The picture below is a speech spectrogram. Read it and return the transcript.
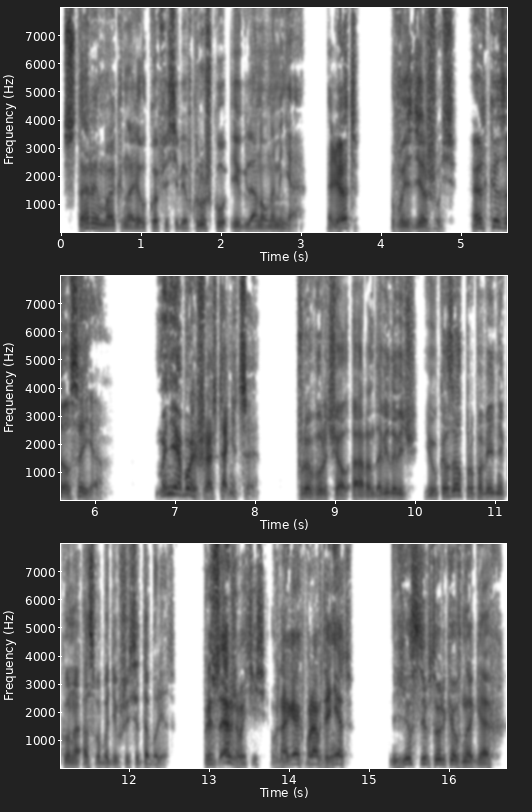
Старый маг налил кофе себе в кружку и глянул на меня. «Лед?» «Воздержусь». Отказался я. «Мне больше останется», — пробурчал Аарон Давидович и указал проповеднику на освободившийся табурет. «Присаживайтесь, в ногах правды нет». «Если б только в ногах».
